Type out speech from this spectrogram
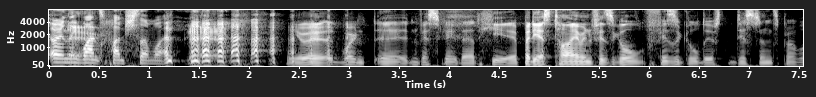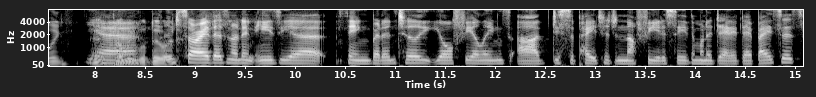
only once punched someone. you uh, won't uh, investigate that here. But yes, time and physical physical dis- distance probably. Yeah. probably will do I'm it. sorry, there's not an easier thing, but until your feelings are dissipated enough for you to see them on a day to day basis,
